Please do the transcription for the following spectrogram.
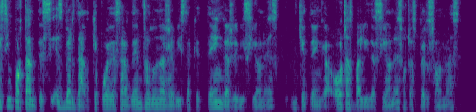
es importante, es verdad que puede estar dentro de una revista que tenga revisiones, que tenga otras validaciones, otras personas,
